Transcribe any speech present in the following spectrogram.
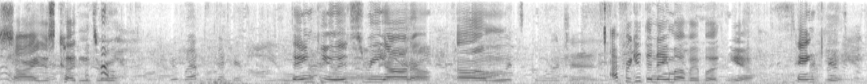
Sorry, just cutting through. Your lipstick is beautiful. Thank you. It's Rihanna. Um, oh, it's gorgeous. I forget the name of it, but yeah. Thank you.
